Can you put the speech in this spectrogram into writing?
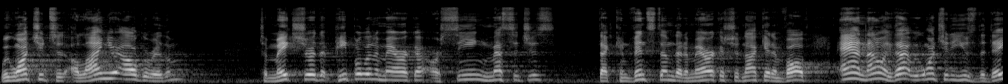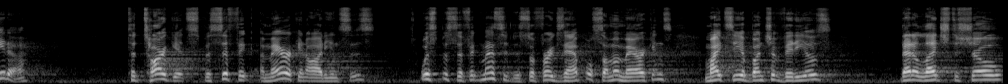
We want you to align your algorithm to make sure that people in America are seeing messages that convince them that America should not get involved. And not only that, we want you to use the data to target specific American audiences with specific messages. So, for example, some Americans might see a bunch of videos that alleged to show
